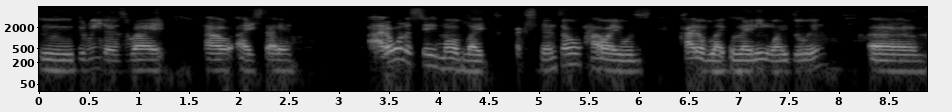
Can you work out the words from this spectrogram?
to the readers, right, how I started. I don't want to say more of like accidental, how I was kind of like learning while doing. Um,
